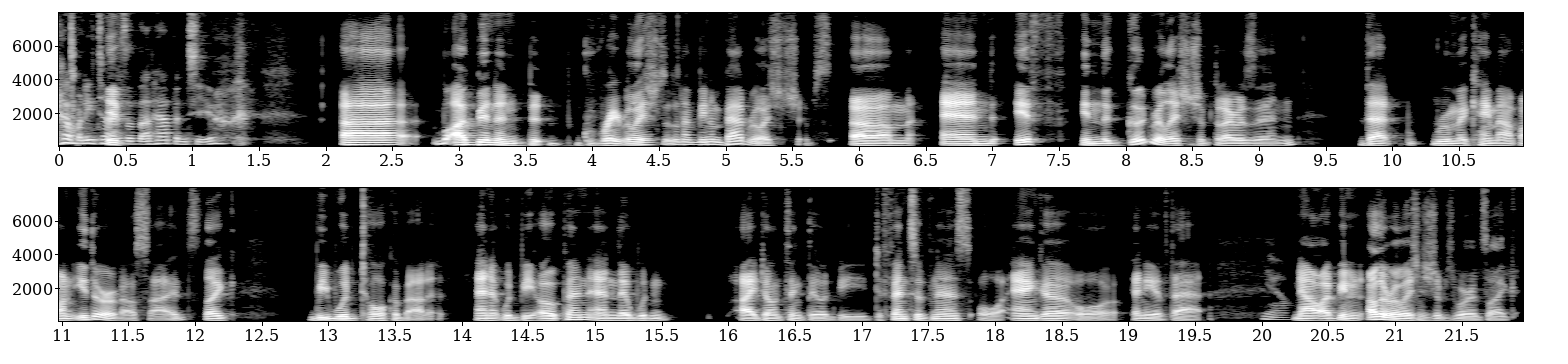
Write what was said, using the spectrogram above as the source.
How many times if, has that happened to you? Uh, well, I've been in b- great relationships and I've been in bad relationships. Um, and if in the good relationship that I was in, that rumor came out on either of our sides, like we would talk about it and it would be open and there wouldn't I don't think there would be defensiveness or anger or any of that. Yeah. Now, I've been in other relationships where it's like,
